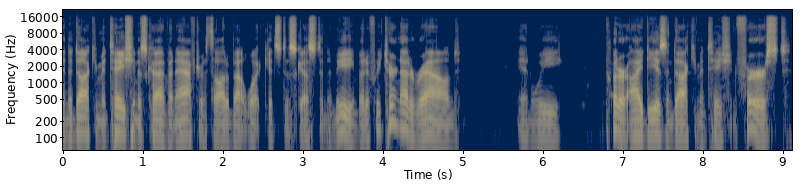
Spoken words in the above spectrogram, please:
and the documentation is kind of an afterthought about what gets discussed in the meeting. But if we turn that around and we put our ideas and documentation first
